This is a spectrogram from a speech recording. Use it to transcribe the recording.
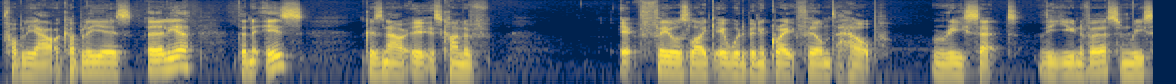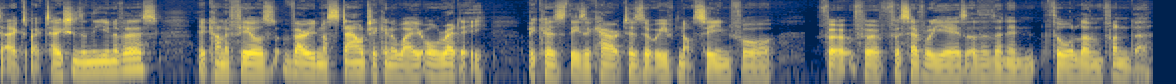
probably out a couple of years earlier than it is because now it's kind of it feels like it would have been a great film to help reset the universe and reset expectations in the universe. It kind of feels very nostalgic in a way already because these are characters that we've not seen for for for, for several years, other than in Thor: Love and Thunder.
